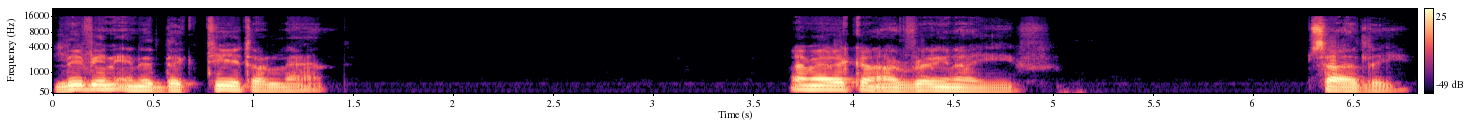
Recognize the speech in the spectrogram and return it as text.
living in a dictator land. Americans are very naive sadly.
